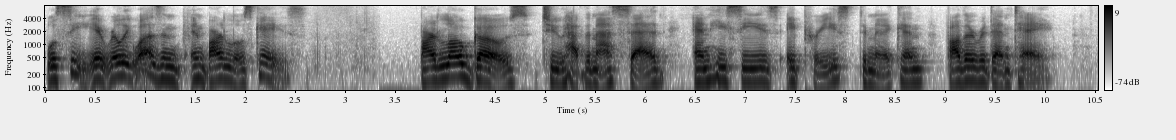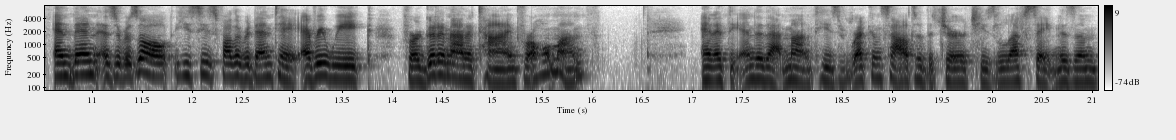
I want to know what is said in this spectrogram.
we'll see. It really was in, in Bartolo's case. Bartolo goes to have the mass said and he sees a priest, Dominican, Father Radente. And then as a result, he sees Father Radente every week for a good amount of time, for a whole month. And at the end of that month, he's reconciled to the church. He's left Satanism,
